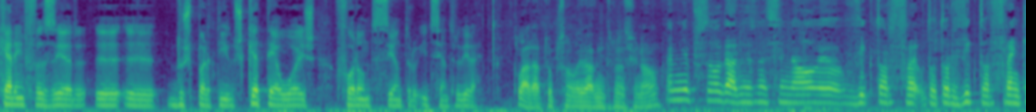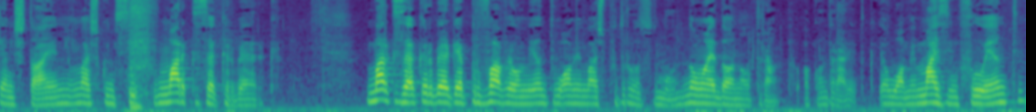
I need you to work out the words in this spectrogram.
querem fazer eh, eh, dos partidos que até hoje foram de centro e de centro-direita. Claro, a tua personalidade internacional. A minha personalidade internacional é o, Victor, o Dr. Victor Frankenstein, mais conhecido por Mark Zuckerberg. Mark Zuckerberg é provavelmente o homem mais poderoso do mundo, não é Donald Trump, ao contrário, é o homem mais influente,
